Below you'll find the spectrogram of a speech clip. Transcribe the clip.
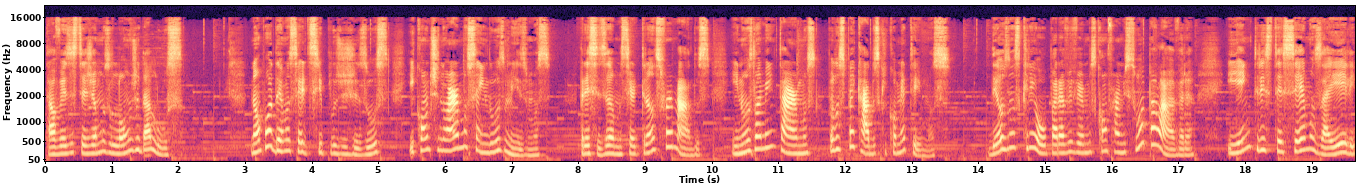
talvez estejamos longe da luz. Não podemos ser discípulos de Jesus e continuarmos sendo os mesmos. Precisamos ser transformados e nos lamentarmos pelos pecados que cometemos. Deus nos criou para vivermos conforme Sua palavra e entristecemos a Ele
